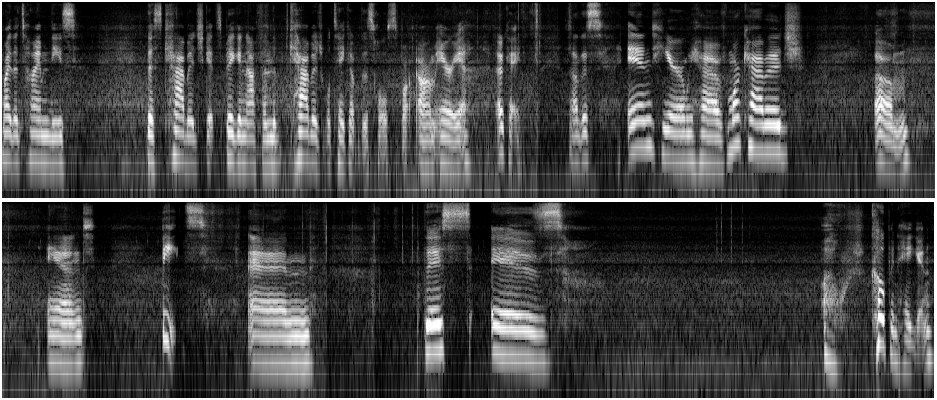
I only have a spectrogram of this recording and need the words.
by the time these this cabbage gets big enough and the cabbage will take up this whole spot, um, area. Okay, now this end here we have more cabbage um, and beets. And this is, oh, Copenhagen.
